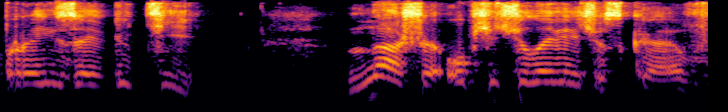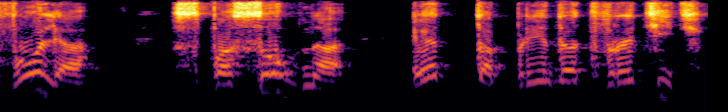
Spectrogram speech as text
произойти. Наша общечеловеческая воля способна это предотвратить.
